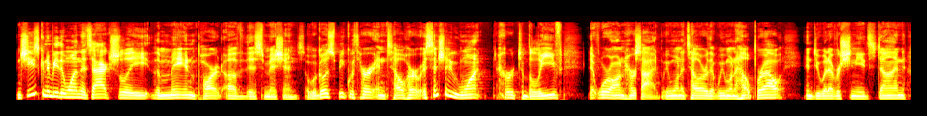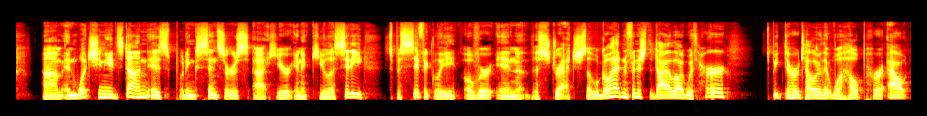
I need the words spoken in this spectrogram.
And she's going to be the one that's actually the main part of this mission. So we'll go speak with her and tell her, essentially, we want her to believe that we're on her side. We want to tell her that we want to help her out and do whatever she needs done. Um, and what she needs done is putting sensors uh, here in Akila City, specifically over in the stretch. So we'll go ahead and finish the dialogue with her, speak to her, tell her that we'll help her out.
